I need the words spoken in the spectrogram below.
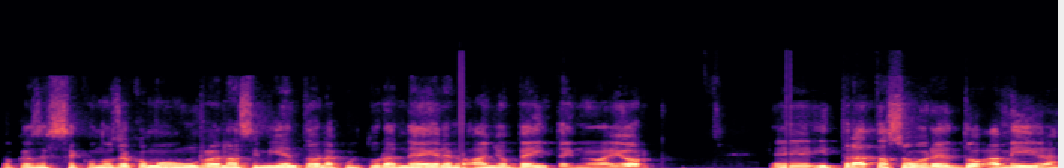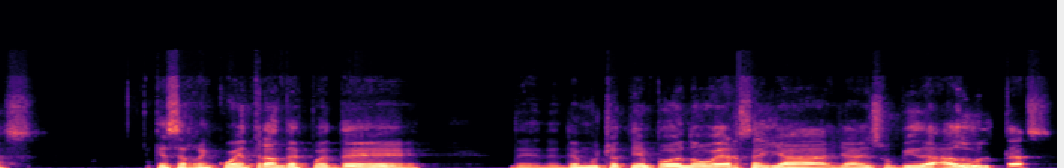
lo que se conoce como un renacimiento de la cultura negra en los años 20 en Nueva York. Eh, y trata sobre dos amigas que se reencuentran después de, de, mucho tiempo de no verse, ya, ya en sus vidas adultas.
